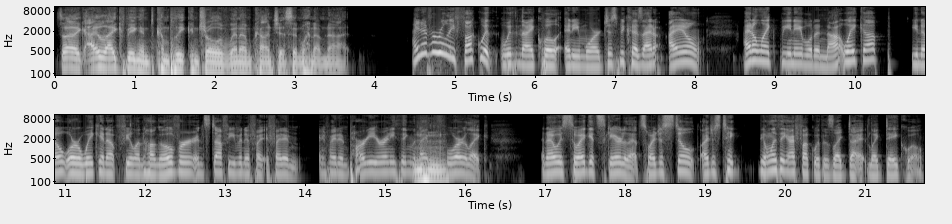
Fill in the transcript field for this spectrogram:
So like, I like being in complete control of when I'm conscious and when I'm not. I never really fuck with with Nyquil anymore, just because I don't, I don't, I don't like being able to not wake up, you know, or waking up feeling hungover and stuff. Even if I if I didn't if I didn't party or anything the night Mhm. before, like, and I always so I get scared of that. So I just still I just take the only thing I fuck with is like di- like Dayquil.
